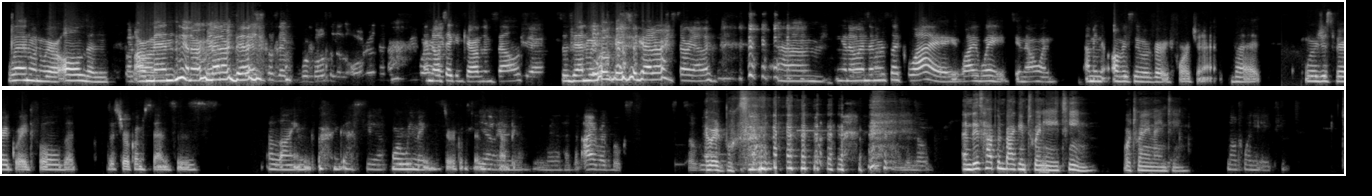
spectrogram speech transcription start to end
when when we are old and when our, our men and our men, men are dead because they were both a little older than we were and not like, taking care of themselves. Yeah so then we will be together sorry alex um you know and then it was like why why wait you know and i mean obviously we're very fortunate but we're just very grateful that the circumstances aligned, I guess. Yeah. Or we made the circumstances Yeah, yeah, happy. yeah. We made it happen. I read books. So we I read books. I don't know. and this happened back in 2018 or 2019? No, 2018,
